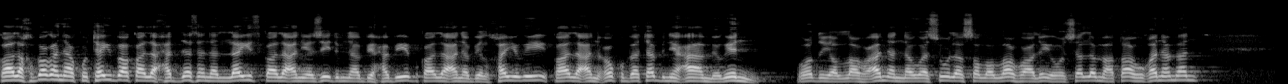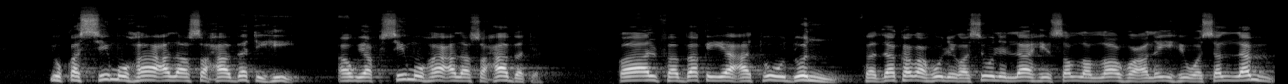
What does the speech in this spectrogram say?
قال أخبرنا قتيبة قال حدثنا الليث قال عن يزيد بن أبي حبيب قال عن أبي الخير قال عن عقبة بن عامر. رضي الله عنه أن الرسول صلى الله عليه وسلم أعطاه غنما يقسمها على صحابته أو يقسمها على صحابته. قال فبقي عتود فذكره لرسول الله صلى الله عليه وسلم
